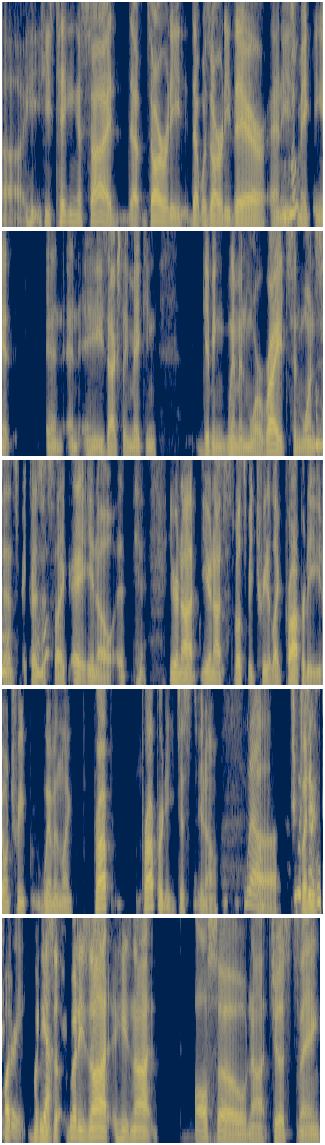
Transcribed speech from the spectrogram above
uh, he he's taking a side that's already that was already there, and he's Mhm. making it, and and he's actually making giving women more rights in one Mhm. sense because Mhm. it's like, hey, you know, it, you're not you're not supposed to be treated like property. You don't treat women like prop property. Just you know, Well, uh, to a but he's certain but, degree. but yeah. he's but he's not he's not also not just saying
